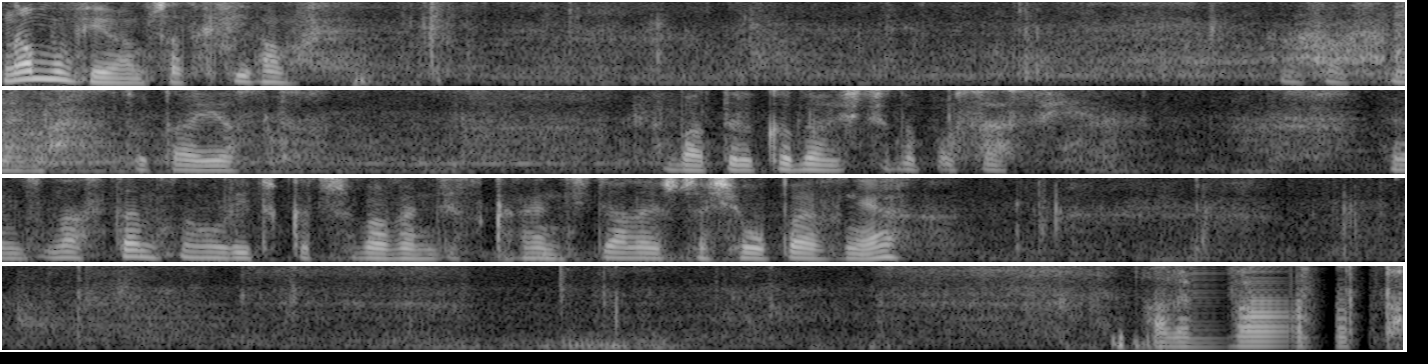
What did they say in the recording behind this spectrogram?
No mówiłem przed chwilą. Aha, dobra, tutaj jest chyba tylko dojście do posesji. Więc w następną uliczkę trzeba będzie skręcić, ale jeszcze się upewnię. Ale warto.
